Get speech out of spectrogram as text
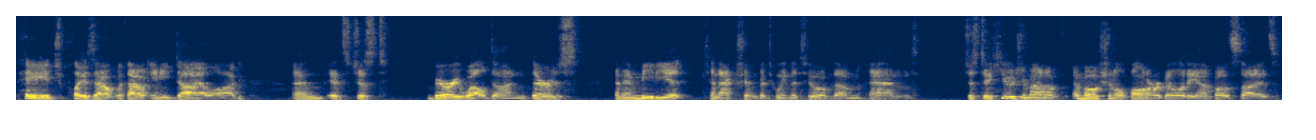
page plays out without any dialogue, and it's just very well done. There's an immediate connection between the two of them, and just a huge amount of emotional vulnerability on both sides.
